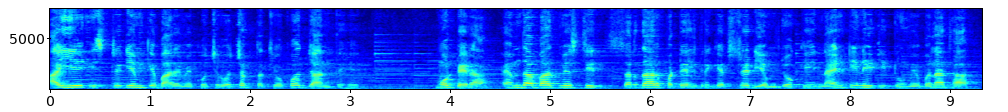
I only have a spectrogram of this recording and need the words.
आइए इस स्टेडियम के बारे में कुछ रोचक तथ्यों को जानते हैं। मोटेरा, अहमदाबाद में स्थित सरदार पटेल क्रिकेट स्टेडियम, जो कि 1982 में बना था,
